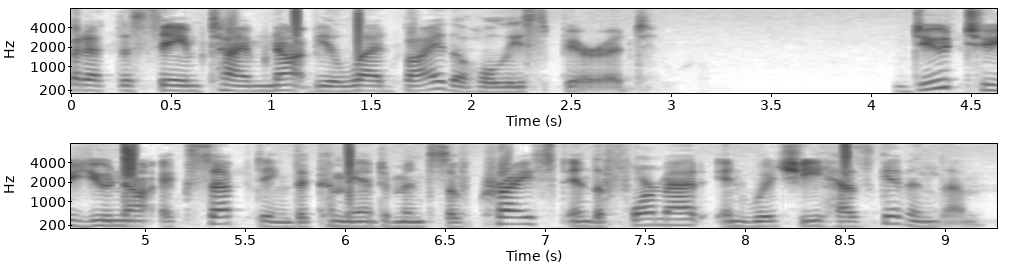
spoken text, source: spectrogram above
but at the same time not be led by the Holy Spirit due to you not accepting the commandments of Christ in the format in which He has given them.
